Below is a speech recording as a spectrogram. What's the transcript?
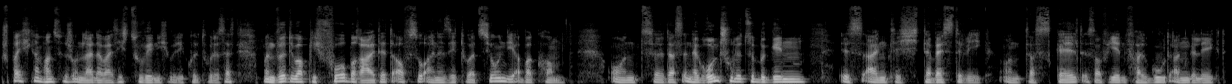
spreche ich kein Französisch und leider weiß ich zu wenig über die Kultur. Das heißt, man wird überhaupt nicht vorbereitet auf so eine Situation, die aber kommt. Und äh, das in der Grundschule zu beginnen, ist eigentlich der beste Weg. Und das Geld ist auf jeden Fall gut angelegt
